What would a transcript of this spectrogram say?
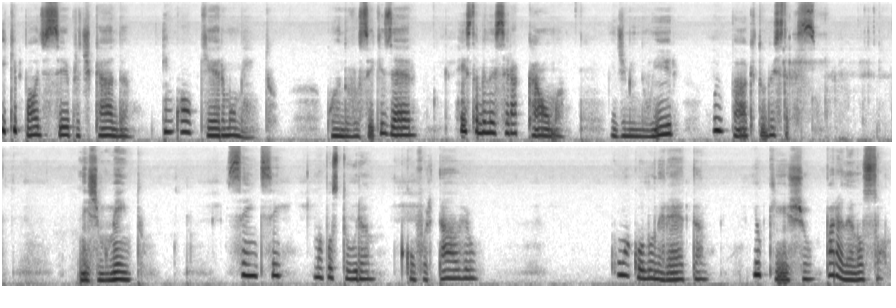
e que pode ser praticada em qualquer momento, quando você quiser restabelecer a calma e diminuir o impacto do estresse. Neste momento, sente-se uma postura confortável, com a coluna ereta e o queixo paralelo ao solo.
